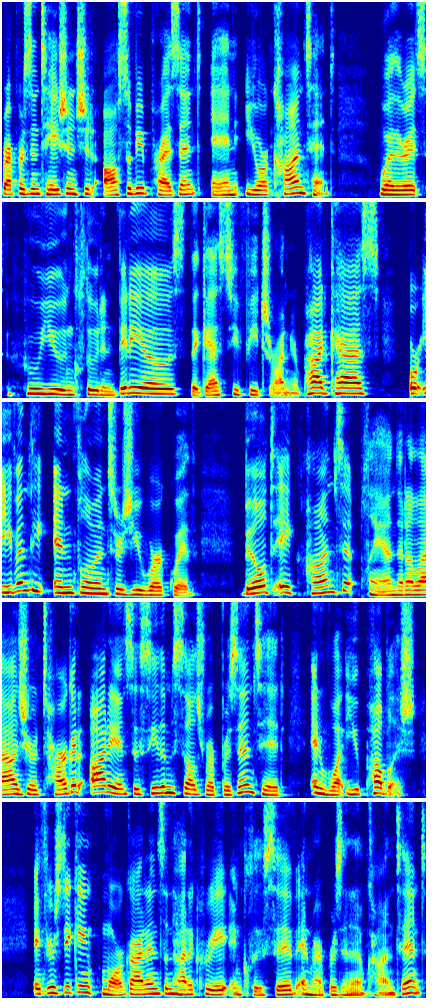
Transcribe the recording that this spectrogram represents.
Representation should also be present in your content, whether it's who you include in videos, the guests you feature on your podcast, or even the influencers you work with. Build a content plan that allows your target audience to see themselves represented in what you publish. If you're seeking more guidance on how to create inclusive and representative content,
